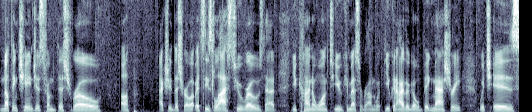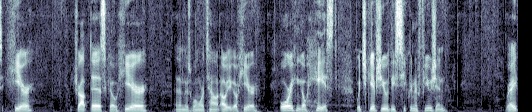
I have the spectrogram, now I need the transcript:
Nothing changes from this row up actually this row up. It's these last two rows that you kind of want you can mess around with. You can either go big mastery, which is here, drop this, go here, and then there's one more talent. Oh, you go here. Or you can go haste, which gives you the secret infusion, right?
